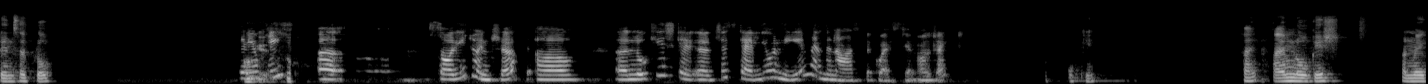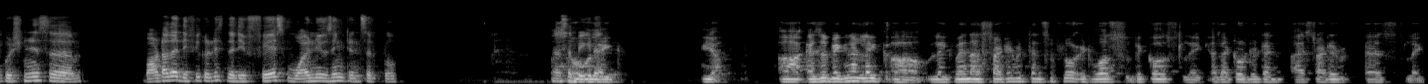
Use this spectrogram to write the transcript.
TensorFlow? Can Okay, you please, so- uh, sorry to interrupt, uh, Lokesh, ca- uh, just tell your name and then ask the question, all right? Okay. Hi, I'm Lokesh. And my question is, uh, what are the difficulties that you face while using TensorFlow? As a so beginner. like yeah uh, as a beginner like uh, like when i started with tensorflow it was because like as i told you i started as like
